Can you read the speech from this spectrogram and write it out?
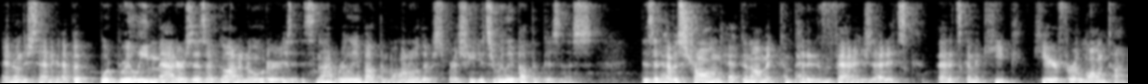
and understanding that. But what really matters as I've gotten older is it's not really about the model or the spreadsheet. It's really about the business. Does it have a strong economic competitive advantage that it's that it's going to keep here for a long time?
